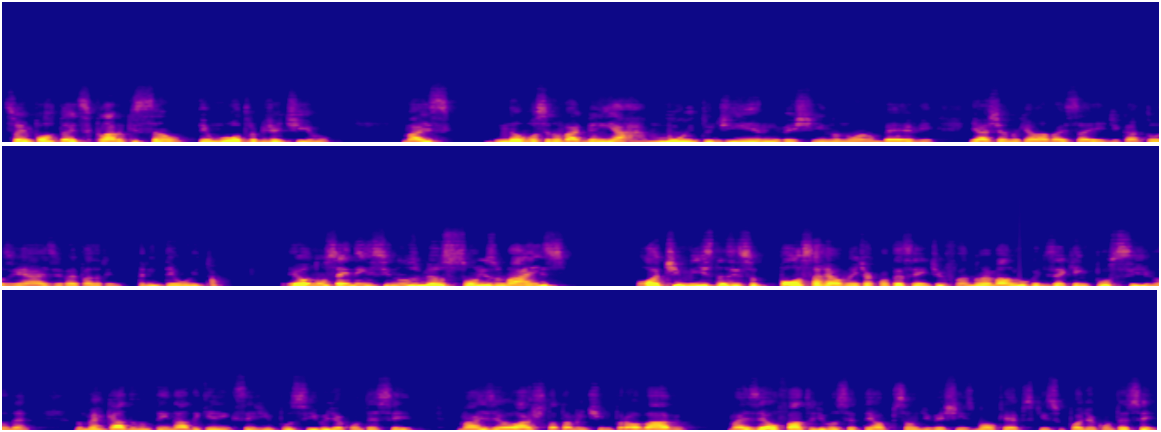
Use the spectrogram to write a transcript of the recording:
São importantes? Claro que são. Tem um outro objetivo. Mas não, você não vai ganhar muito dinheiro investindo no Ambev e achando que ela vai sair de 14 reais e vai para 38. Eu não sei nem se nos meus sonhos mais otimistas isso possa realmente acontecer. A gente não é maluco dizer que é impossível, né? No mercado não tem nada que, que seja impossível de acontecer. Mas eu acho totalmente improvável. Mas é o fato de você ter a opção de investir em small caps que isso pode acontecer.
